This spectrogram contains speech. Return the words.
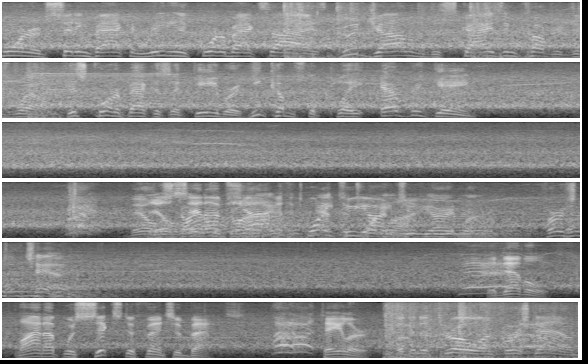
corner of sitting back and reading the quarterback's eyes. Good job of disguising coverage as well. This cornerback is a gamer. He comes to play every game. They'll, They'll set up the shop at the 22-yard line. 22-yard line. First and 10. The Devils line up with six defensive backs. Taylor looking to throw on first down.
